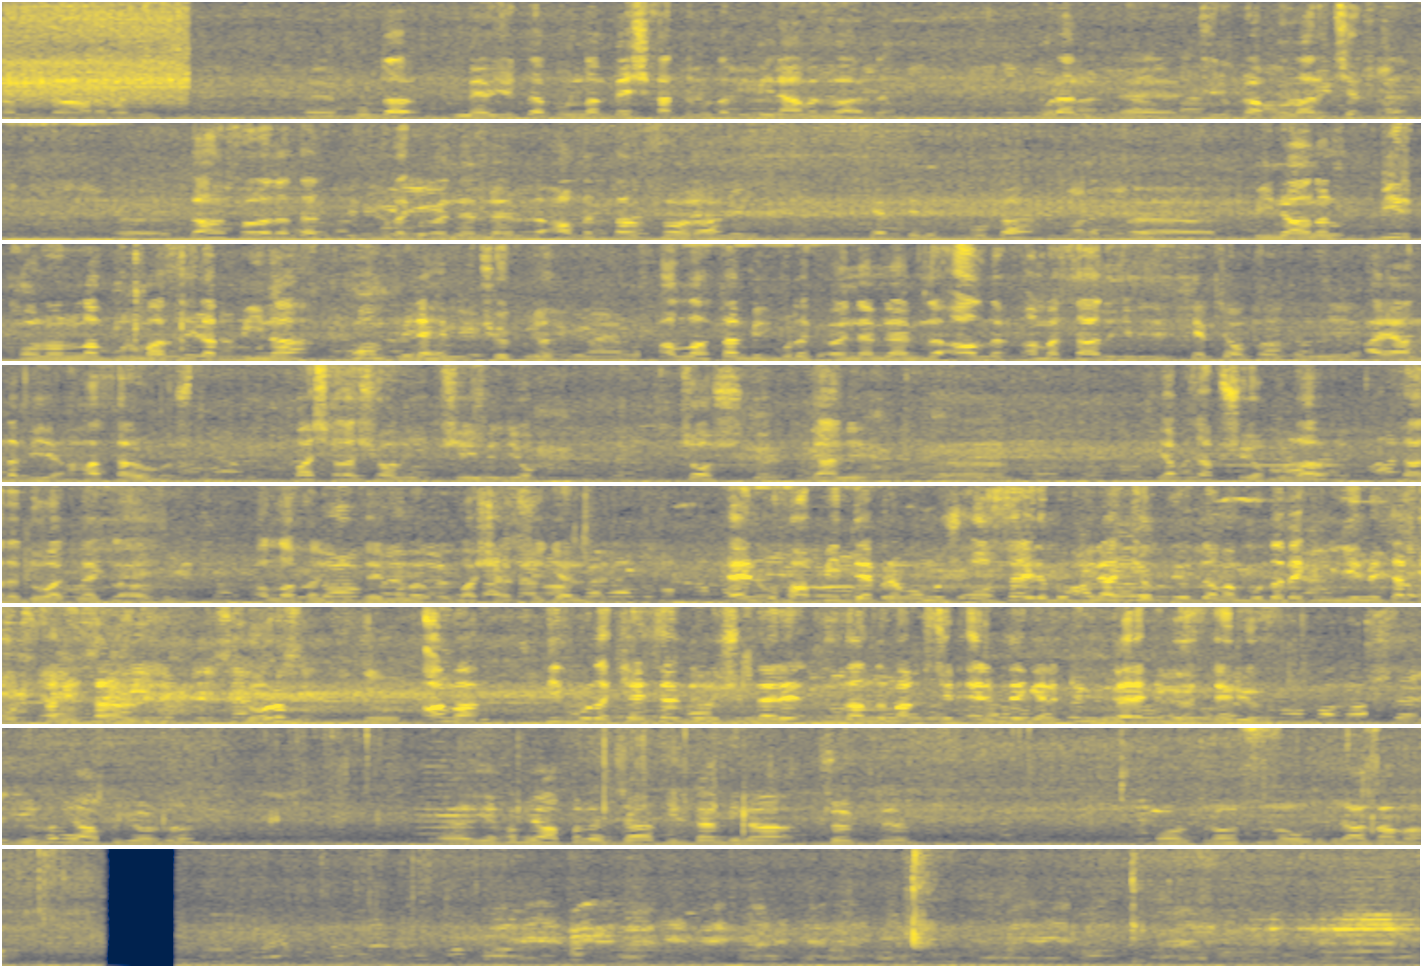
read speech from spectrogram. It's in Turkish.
burada araba geçiyor. Ee, burada mevcutta bulunan 5 katlı burada bir binamız vardı. Buranın e, çürük raporları çıktı. Ee, daha sonra zaten biz buradaki önlemlerimizi aldıktan sonra kepçemiz burada e, binanın bir kononuna vurmasıyla bina komple hep çöktü. Allah'tan biz buradaki önlemlerimizi aldık ama sadece bizim kepçe operatörümüzün ayağında bir hasar oluştu. Başka da şu an hiçbir şeyimiz yok. Çok şükür yani e, yapacak bir şey yok. Burada sadece dua etmek lazım. Allah'tan kimseye buna başına bir şey gelmedi. En ufak bir deprem olmuş olsaydı bu bina çöktüğü zaman burada belki 20 tane 30 tane insan ölecek. Doğru mu? Doğru. Ama biz burada kentsel dönüşümleri hızlandırmak için elimizde gelen tüm gayreti gösteriyoruz. İşte yıkım yapıyordu. Ee, yıkım yapılınca birden bina çöktü. Kontrolsüz oldu biraz ama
